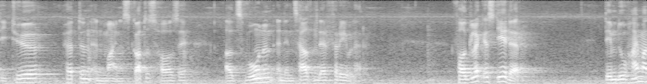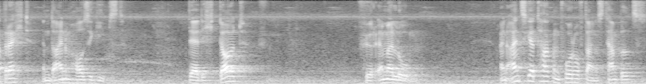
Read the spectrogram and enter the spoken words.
die Türhütten in meines Gottes Hause, als wohnen in den Zelten der Frevler. Voll Glück ist jeder, dem du Heimatrecht in deinem Hause gibst, der dich dort für immer loben. Ein einziger Tag im Vorhof deines Tempels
